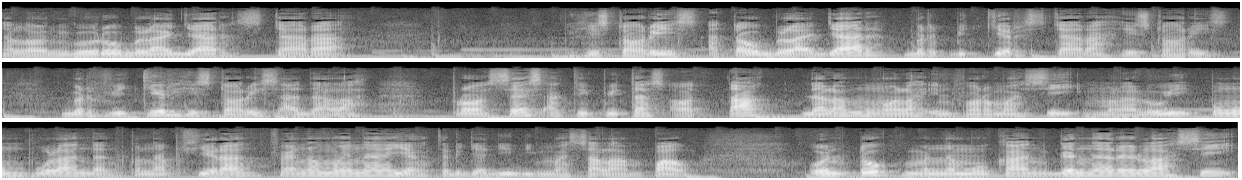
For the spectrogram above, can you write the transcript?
calon guru belajar secara historis atau belajar berpikir secara historis. Berpikir historis adalah proses aktivitas otak dalam mengolah informasi melalui pengumpulan dan penafsiran fenomena yang terjadi di masa lampau untuk menemukan generasi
